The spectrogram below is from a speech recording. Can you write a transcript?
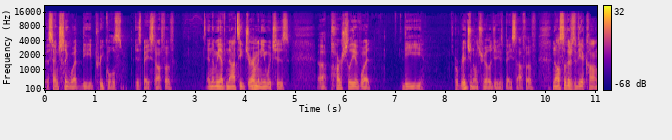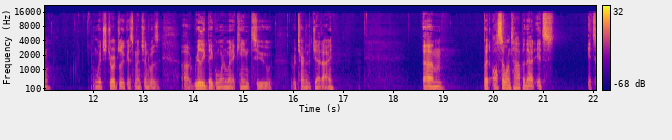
essentially what the prequels is based off of. And then we have Nazi Germany, which is uh, partially of what the original trilogy is based off of. And also there's Viet Cong, which George Lucas mentioned was a really big one when it came to Return of the Jedi. Um, but also on top of that, it's it's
